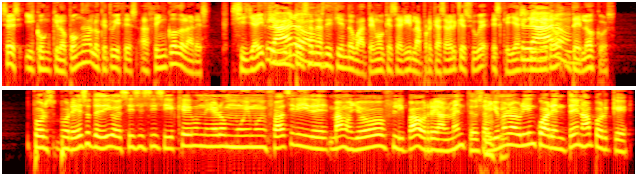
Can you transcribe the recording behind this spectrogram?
¿sabes? Y con que lo ponga, lo que tú dices, a 5 dólares. Si ya hay 100.000 personas diciendo, va, tengo que seguirla porque a saber que sube, es que ya es dinero de locos. Por, por eso te digo, sí, sí, sí, sí, es que es un dinero muy, muy fácil y de, vamos, yo flipado realmente. O sea, yo me lo abrí en cuarentena porque,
